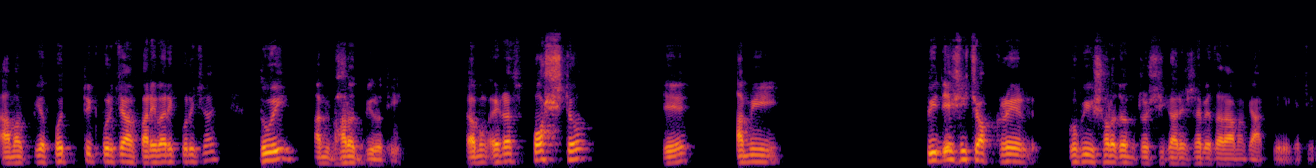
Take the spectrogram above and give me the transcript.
আমার প্রিয় পৈতৃক পরিচয়, আমার পারিবারিক পরিচয়। দুই আমি ভারত বিরোধী। এবং এটা স্পষ্ট যে আমি বিদেশি চক্রের গভীর ষড়যন্ত্র শিকার হিসাবে তারা আমাকে আটকে রেখেছিল।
